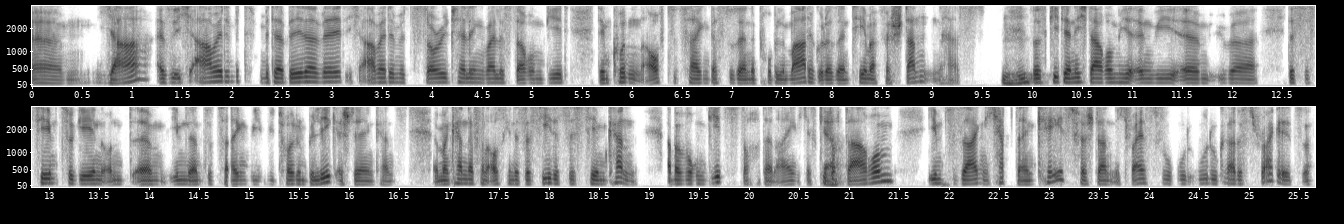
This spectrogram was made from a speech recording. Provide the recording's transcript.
Ähm, ja, also ich arbeite mit, mit der Bilderwelt, ich arbeite mit Storytelling, weil es darum geht, dem Kunden aufzuzeigen, dass du seine Problematik oder sein Thema verstanden hast. So, Mhm. es geht ja nicht darum, hier irgendwie ähm, über das System zu gehen und ähm, ihm dann zu zeigen, wie, wie toll du einen Beleg erstellen kannst. Äh, man kann davon ausgehen, dass das jedes System kann. Aber worum geht es doch dann eigentlich? Es geht doch Ja, darum, ihm zu sagen, ich habe deinen Case verstanden, ich weiß, wo, wo du gerade struggles und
